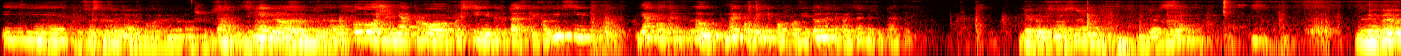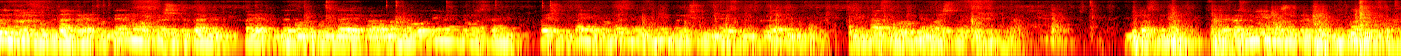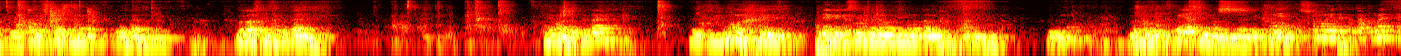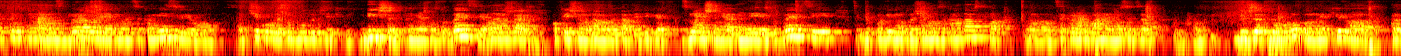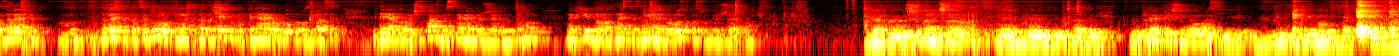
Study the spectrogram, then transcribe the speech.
І Це сказання не так, згідно положення про постійні депутатські комісії, я повин, ну, ми повинні повідомити про це депутатів. Дякую, Ірина Васильівна. Дякую. Е, Переходимо до розгляду питань порядку денного. Перше питання порядку денного доповідає Кара Марина Володимирівна. Ласка, Перше питання про внесення змін до рішення Біляйської міської ради від 19 грудня 24 року. Будь ласка, я так розумію, можемо переходити до запитань. Враховуючи те, що ми розглянули. Будь ласка, запитання. Немає запитань. Ну, і декілька слів Марія Володимирівна там, м, ну, можливо, якісь пояснення, ну, якщо... Ні, Шановні депутати, ми е, збирали, як говориться, комісію, очікували, що будуть більше, звісно, субвенції, але, на жаль, поки що на даному етапі тільки зменшення однієї субвенції. Відповідно до чинного законодавства, е, це коригування вноситься в бюджет цього року. Необхідно про- завести, м, довести процедуру, тому що казначейство припиняє роботу з 29 числа з місцевим бюджетом. Тому необхідно внести зміни до розпису бюджету. Дякую. Шановні е, е, депутати, проект рішення у вас є.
